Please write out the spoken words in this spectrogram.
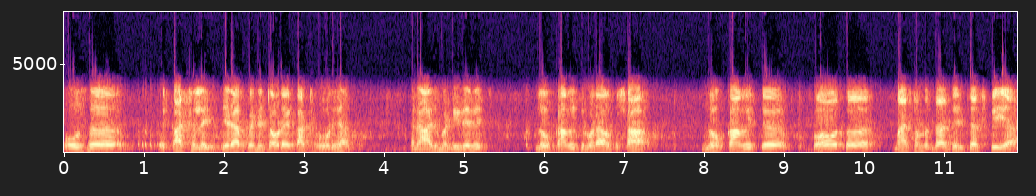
ਉਸ ਇਕੱਠ ਲਈ, ਜਿਹੜਾ ਪਿੰਡ ਟੌੜੇ ਇਕੱਠ ਹੋ ਰਿਹਾ ਅਨਾਜ ਮੰਡੀ ਦੇ ਵਿੱਚ, ਲੋਕਾਂ ਵਿੱਚ ਬੜਾ ਉਤਸ਼ਾਹ, ਲੋਕਾਂ ਵਿੱਚ ਬਹੁਤ ਮੈਂ ਸਮਝਦਾ ਦਿਲਚਸਪੀ ਆ।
